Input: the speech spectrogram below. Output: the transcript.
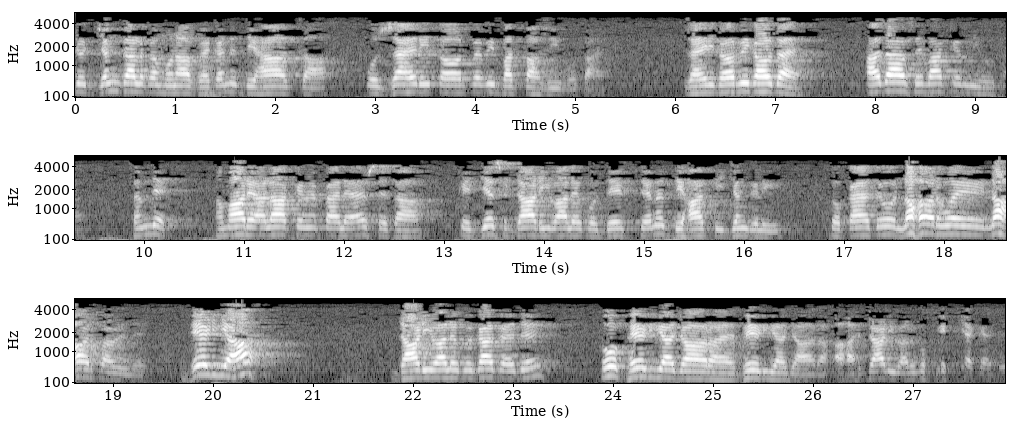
جو جنگل کا منافع یعنی نا دیہات کا، وہ ظاہری طور پہ بھی بد تہذیب ہوتا ہے۔ ظاہری طور بھی کیا ہوتا ہے؟ ادب سے واقف نہیں ہوتا۔ سمجھے؟ ہمارے علاقے میں پہلے ایسے تھا کہ جس داڑھی والے کو دیکھتے نا، دیہاتی جنگلی، تو کہتے ہو لہر وہ لہر پڑے بھیڑیا؟ داڑھی والے کو کیا کہتے وہ بھیڑیا جا رہا ہے، بھیڑیا جا رہا ہے۔ داڑھی والے کو بھیڑیا کہتے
